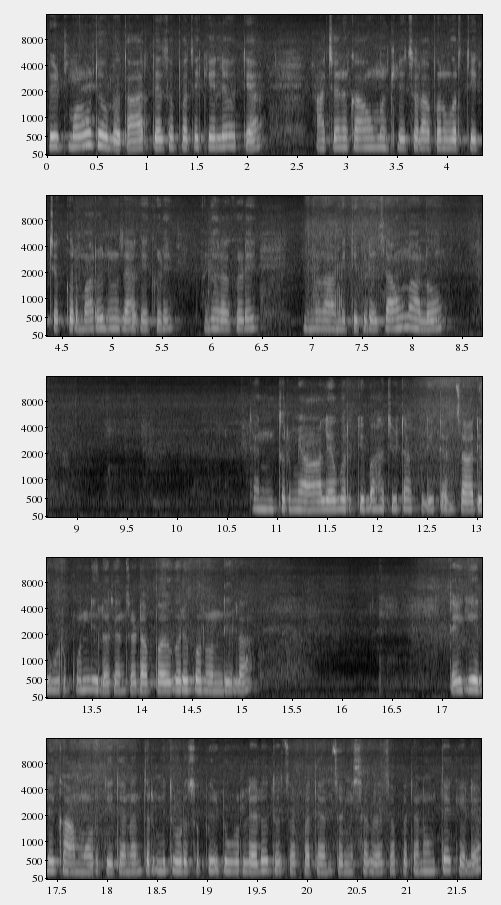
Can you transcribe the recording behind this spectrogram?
पीठ मळून ठेवलं होतं. अर्ध्या चपात्या केल्या होत्या. अचानक आहो म्हटले चला आपण वरती एक चक्कर मारून येऊ जागेकडे घराकडे. म्हणून आम्ही तिकडे जाऊन आलो. त्यानंतर मी आल्यावरती भाजी टाकली त्यांचं आधी उरकून दिलं त्यांचा डब्बा वगैरे बनवून दिला. ते गेले कामावरती. त्यानंतर मी थोडंसं पीठ उरलेलं होतं चपात्यांचं. मी सगळ्या चपात्या नव्हत्या केल्या.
